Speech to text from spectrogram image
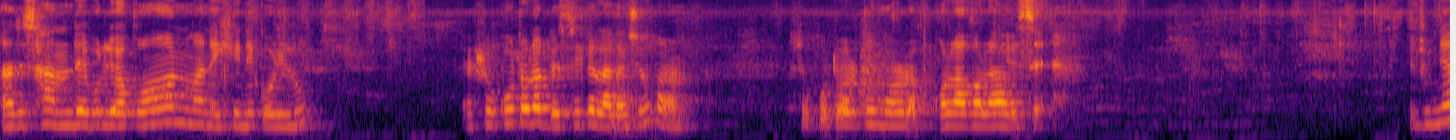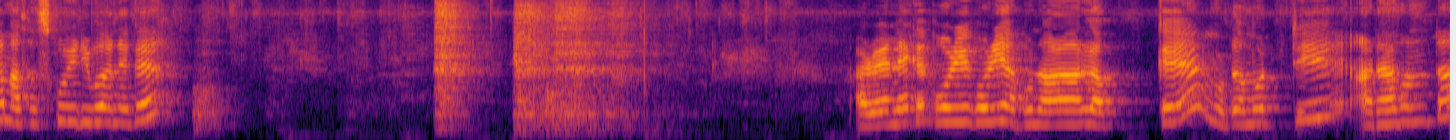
আজি চানডে বুলি অকণমান এইখিনি কৰিলোঁ। চকুৰ তলত বেছিকৈ লগাইছোঁ কাৰণ চকুৰ তলটো মোৰ ক'লা ক'লা হৈছে। ধুনীয়া মাছাজ কৰি দিব এনেকৈ। আৰু এনেকৈ কৰি কৰি আপোনালোকে মোটামুটি আধা ঘণ্টা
